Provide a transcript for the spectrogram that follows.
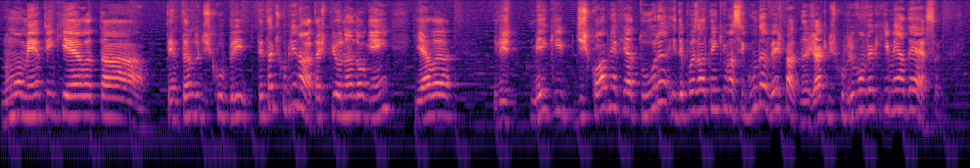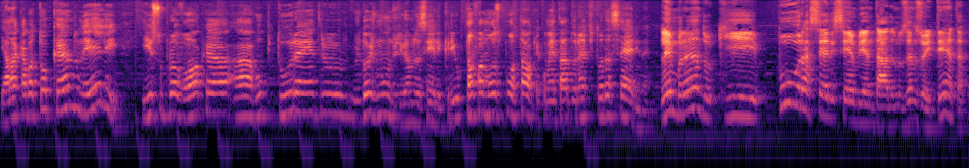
No momento em que ela tá tentando descobrir, tentar descobrir não, ela tá espionando alguém e ela eles meio que descobrem a criatura e depois ela tem que ir uma segunda vez para já que descobriu, vamos ver o que, que merda é essa. E ela acaba tocando nele isso provoca a ruptura entre os dois mundos, digamos assim. Ele cria o tão famoso portal que é comentado durante toda a série, né? Lembrando que, por a série ser ambientada nos anos 80,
